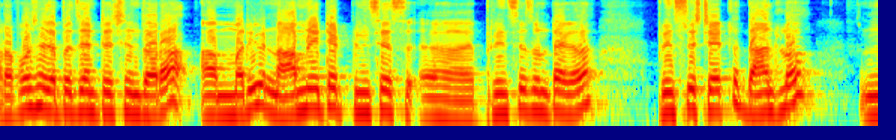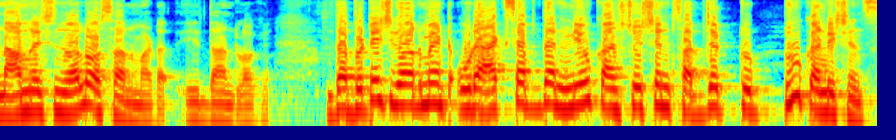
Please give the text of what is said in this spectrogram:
ప్రపోజల్ రిప్రజెంటేషన్ ద్వారా మరియు నామినేటెడ్ ప్రిన్సెస్ ప్రిన్సెస్ ఉంటాయి కదా ప్రిన్సెస్ స్టేట్లో దాంట్లో నామినేషన్ వాళ్ళు వస్తారు అనమాట ఈ దాంట్లోకి. The British government would accept the new constitution subject to two conditions.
